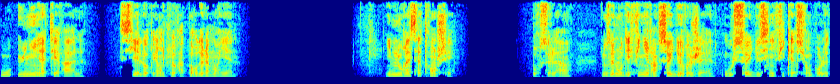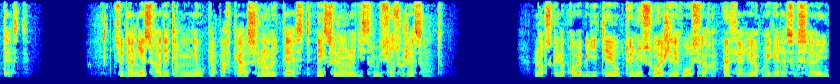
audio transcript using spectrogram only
ou unilatérale, si elle oriente le rapport de la moyenne. Il nous reste à trancher. Pour cela, nous allons définir un seuil de rejet ou seuil de signification pour le test. Ce dernier sera déterminé au cas par cas selon le test et selon la distribution sous-jacente. Lorsque la probabilité obtenue sous H0 sera inférieure ou égale à ce seuil,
